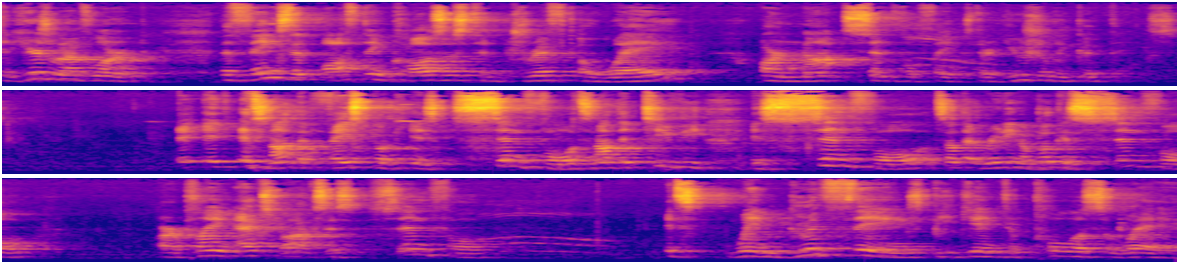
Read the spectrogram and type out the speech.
And here's what I've learned the things that often cause us to drift away are not sinful things, they're usually good things. It, it, it's not that Facebook is sinful. It's not that TV is sinful. It's not that reading a book is sinful or playing Xbox is sinful, it's when good things begin to pull us away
